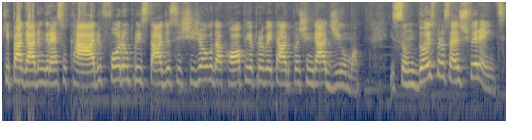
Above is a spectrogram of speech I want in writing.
que pagaram ingresso caro, foram pro estádio assistir jogo da Copa e aproveitaram para xingar a Dilma. E são dois processos diferentes.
